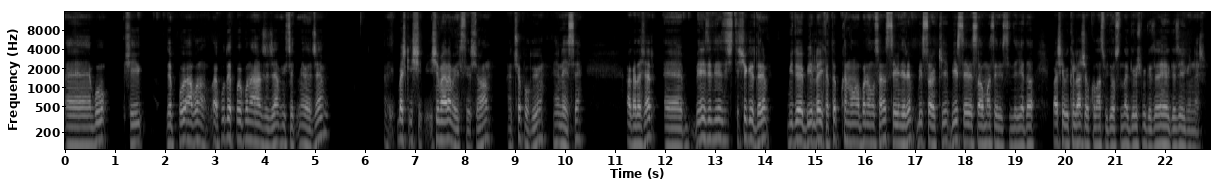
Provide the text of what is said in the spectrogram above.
Ee, bu şeyi depoyu ha bunu, bu depoyu buna harcayacağım. Yükseltmeye vereceğim. Başka iş, işime yaramıyor iksir şu an. Yani çöp oluyor. Her neyse. Arkadaşlar eee beni izlediğiniz için teşekkür ederim. Videoya bir like atıp kanalıma abone olursanız sevinirim. Bir sonraki bir seviye savunma serisinde ya da başka bir Clash of Clans videosunda görüşmek üzere. Herkese iyi günler.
